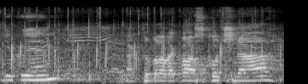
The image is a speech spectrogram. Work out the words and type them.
Děkuji. Tak to byla taková skočná.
